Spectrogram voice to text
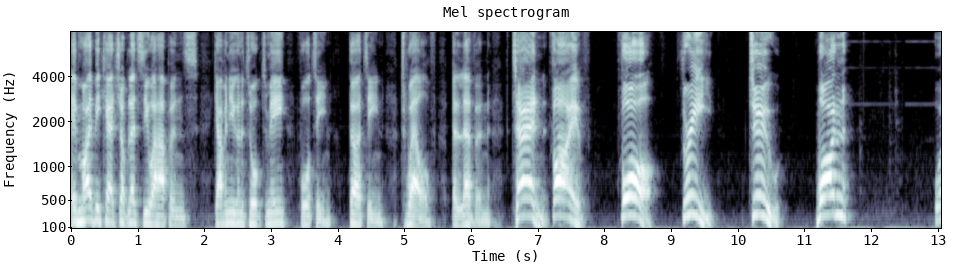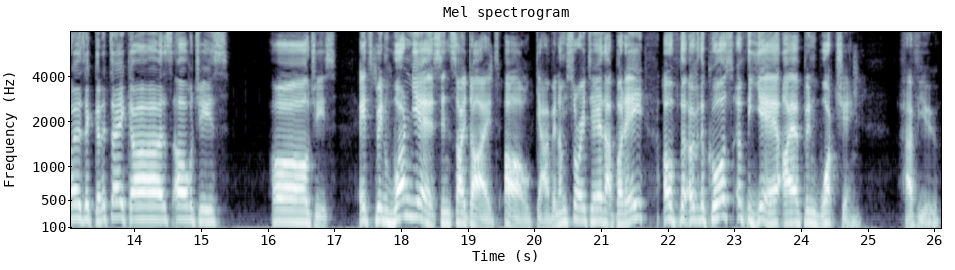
It might be ketchup. Let's see what happens. Gavin, you going to talk to me? 14, 13, 12, 11, 10, 5, 4, 3, 2, 1. Where's it gonna take us? Oh, jeez. Oh, jeez. It's been one year since I died. Oh, Gavin, I'm sorry to hear that, buddy. Of the, over the course of the year, I have been watching. Have you?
